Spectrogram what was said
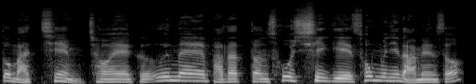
또 마침 저의 그 은혜 받았던 소식이 소문이 나면서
